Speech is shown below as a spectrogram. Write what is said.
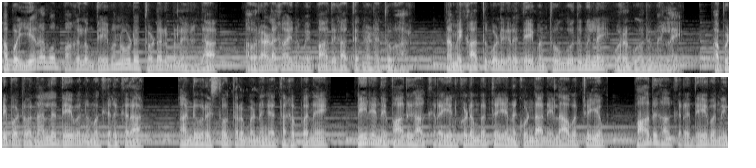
அப்போ இரவும் பகலும் தேவனோட தொடர்பில் இருந்தா அவர் அழகாய் நம்மை பாதுகாத்து நடத்துவார். நம்மை காத்து கொள்ளுகிற தெய்வம் தூங்குவதும் இல்லை உறங்குவதும் இல்லை அப்படிப்பட்ட ஒரு நல்ல தெய்வன் நமக்கு இருக்கிறார். ஆண்டவரை ஸ்தோத்திரம் பண்ணுங்க தகப்பனே. நீர் என்னை பாதுகாக்கிற என் குடும்பத்தை எனக்கு உண்டான எல்லாவற்றையும் பாதுகாக்கிற தேவனை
